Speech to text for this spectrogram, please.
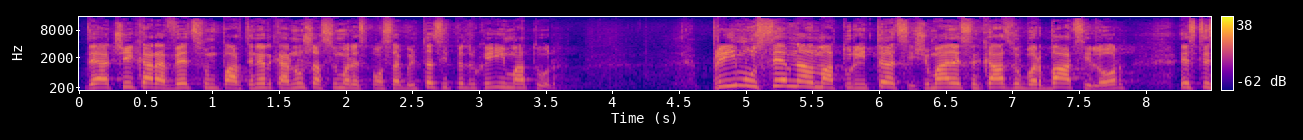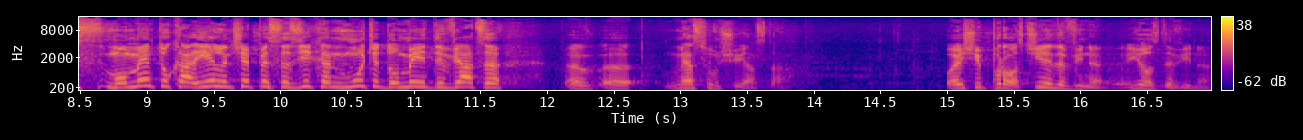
De aceea care aveți un partener care nu-și asumă responsabilității pentru că e imatur. Primul semn al maturității, și mai ales în cazul bărbaților, este momentul în care el începe să zică în multe domenii din viață, uh, uh, mi-asum și eu asta. O e și prost. Cine de vină? Eu de vină.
